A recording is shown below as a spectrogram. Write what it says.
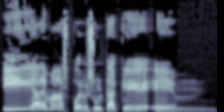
y además pues resulta que em,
